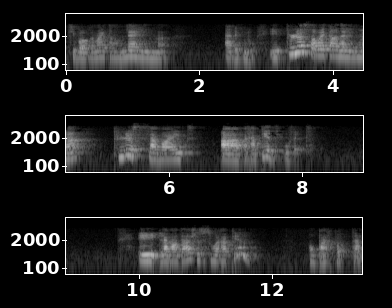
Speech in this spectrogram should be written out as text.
qui va vraiment être en alignement avec nous. Et plus ça va être en alignement, plus ça va être euh, rapide, au fait. Et l'avantage que ce soit rapide, on perd pas de temps.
